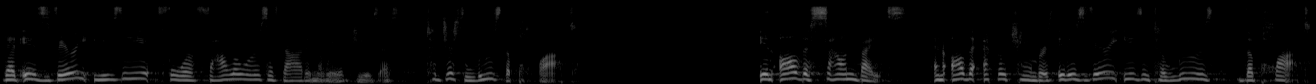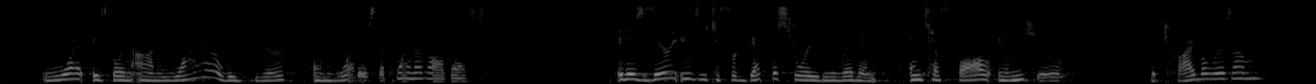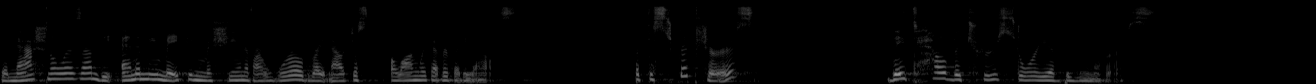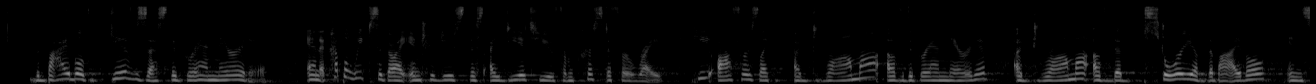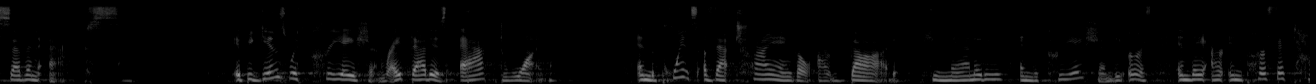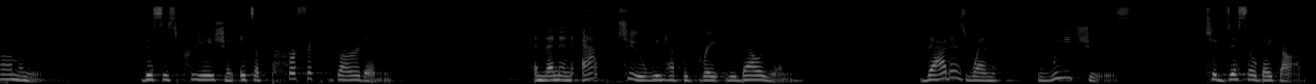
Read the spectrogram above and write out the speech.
that it is very easy for followers of God in the way of Jesus to just lose the plot. In all the sound bites and all the echo chambers, it is very easy to lose the plot. What is going on? Why are we here? And what is the point of all this? It is very easy to forget the story we live in and to fall into the tribalism, the nationalism, the enemy making machine of our world right now, just along with everybody else. But the scriptures, they tell the true story of the universe. The Bible gives us the grand narrative. And a couple weeks ago, I introduced this idea to you from Christopher Wright. He offers like a drama of the grand narrative, a drama of the story of the Bible in seven acts. It begins with creation, right? That is Act One. And the points of that triangle are God, humanity, and the creation, the earth, and they are in perfect harmony. This is creation, it's a perfect garden. And then in Act Two, we have the Great Rebellion. That is when we choose to disobey God.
